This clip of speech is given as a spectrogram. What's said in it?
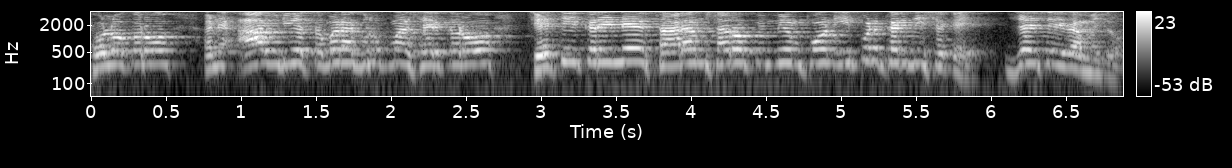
ફોલો કરો અને આ વીડિયો તમારા ગ્રુપમાં શેર કરો. જેથી કરીને સારામાં સારો પ્રીમિયમ ફોન એ પણ ખરીદી શકે. જય શ્રી રામ મિત્રો.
